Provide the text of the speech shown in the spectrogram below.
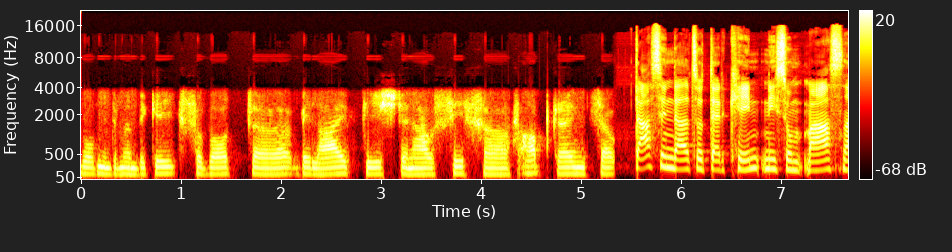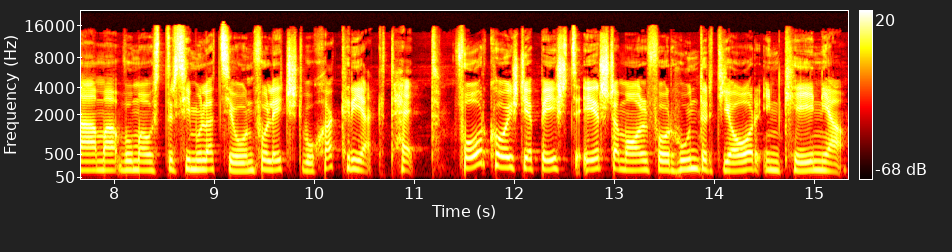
wo mit einem Begehungsverbot äh, beleidigt ist, dann auch sicher abgrenzen. Das sind also die Erkenntnisse und Massnahmen, die man aus der Simulation von letzter Woche gekriegt hat. Vorgekommen ist die Pest das erste Mal vor 100 Jahren in Kenia.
